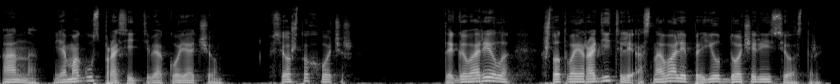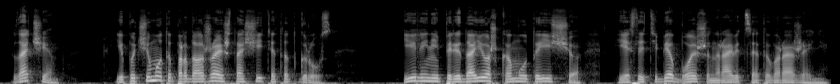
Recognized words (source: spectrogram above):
«Анна, я могу спросить тебя кое о чем? Все, что хочешь». «Ты говорила, что твои родители основали приют дочери и сестры. Зачем? И почему ты продолжаешь тащить этот груз? Или не передаешь кому-то еще, если тебе больше нравится это выражение?»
